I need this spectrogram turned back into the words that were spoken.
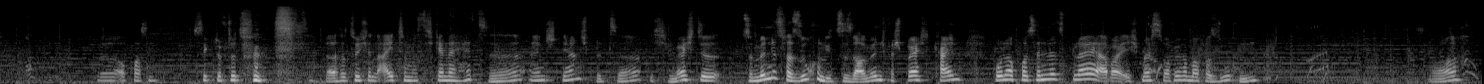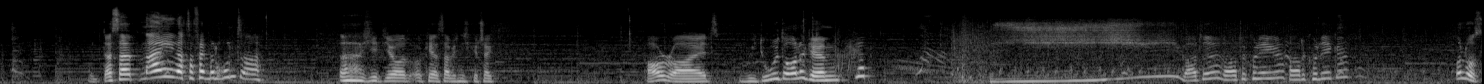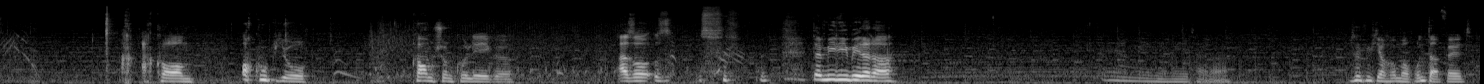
Äh, aufpassen. Stick driftet. da ist natürlich ein Item, was ich gerne hätte. Ein Sternsplitter. Ich möchte zumindest versuchen, die zu sammeln. Ich verspreche kein 100% Let's Play, aber ich möchte es auf jeden Fall mal versuchen. So. Und deshalb... Nein, ach, da fällt man runter. Ah, ich Idiot. Okay, das habe ich nicht gecheckt. Alright. We do it all again. Plopp. Warte, warte, Kollege, warte, Kollege. Und los. Ach, ach komm. Ach, Kupio. Komm schon, Kollege. Also, der Millimeter da. Der Millimeter da. Wie auch immer runterfällt.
